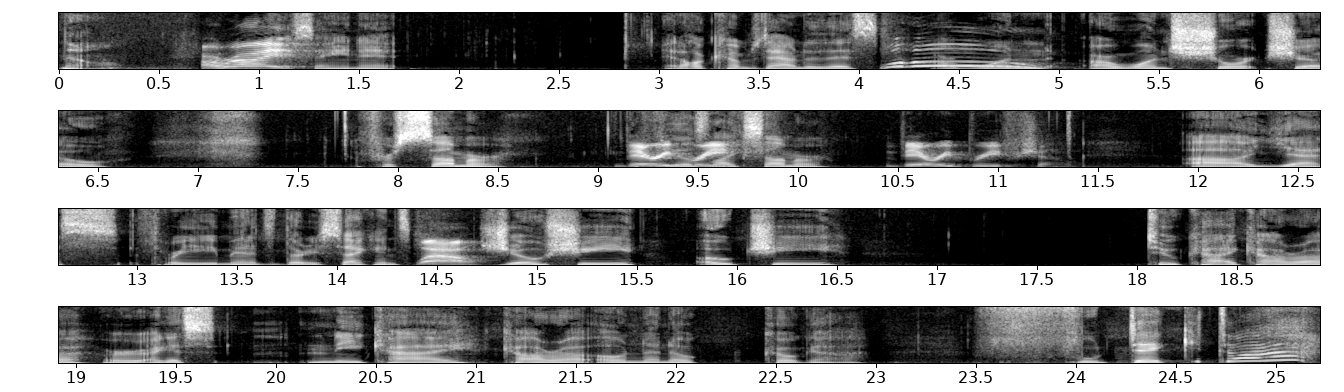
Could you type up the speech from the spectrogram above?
No. All right. This ain't it. It all comes down to this. Our one our one short show for summer. Very feels brief. like summer. very brief show. Uh yes, three minutes and thirty seconds. Wow. Joshi Ochi Tukai Kara or I guess Nikai Kara Onna no Ko ga Futekita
